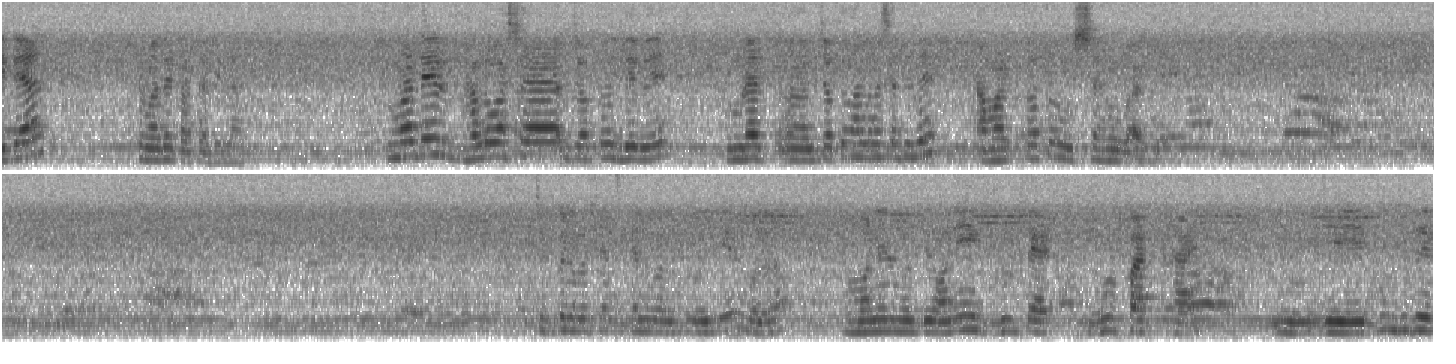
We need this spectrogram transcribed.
এটা তোমাদের কথা দিলাম। তোমাদের ভালোবাসা যত দেবে, তোমরা যত ভালোবাসা দেবে, আমার তত উৎসাহ বাড়বে। চুপ করে বসে আছি কেন বলতো ওই যে বললাম, মনের মধ্যে অনেক ঘুরপ্যাক ঘুরপাক খায়। যে বন্ধুদের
